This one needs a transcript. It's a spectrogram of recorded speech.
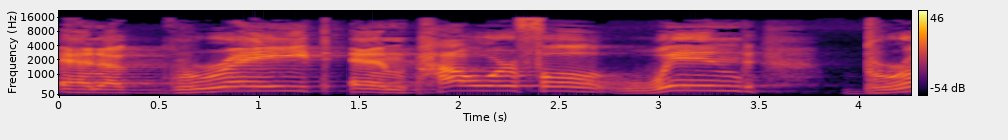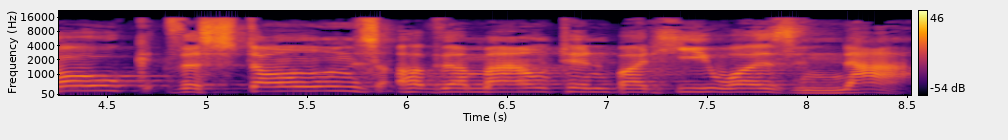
and a great and powerful wind broke the stones of the mountain, but he was not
